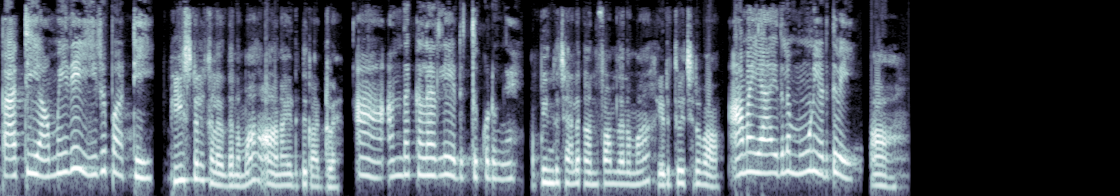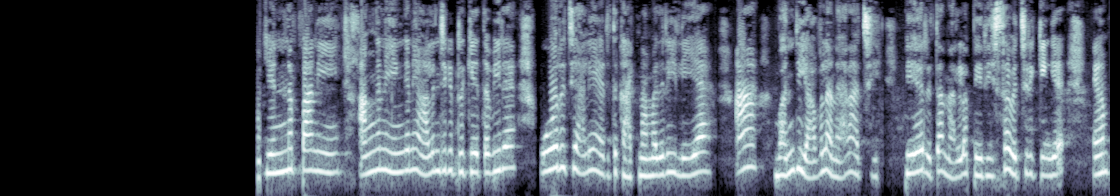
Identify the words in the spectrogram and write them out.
பாட்டி அமைதியே இரு பாட்டி. பீஸ்டல் கலர் தானம்மா? ஆ நான் எடுத்து காட்டுறேன். ஆ அந்த கலர்ல எடுத்து கொடுங்க. அப்ப இந்த சேலை கன்ஃபார்ம் தானம்மா? எடுத்து வச்சிருவா ஆமாய்யா இதுல மூணு எடுத்து வை. ஆ. என்னப்பா நீ? அங்க நீ எங்க நீ அலைஞ்சுக்கிட்டு இருக்கே தவிர ஒரு சேலையும் எடுத்து காட்டின மாதிரி இல்லையே? ஆ வந்து எவ்வளவு நேரம் ஆச்சு? பேரு தான் நல்லா பெருசா வச்சிருக்கீங்க. என்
